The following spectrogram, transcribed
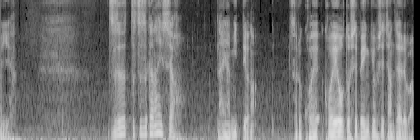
あいいや。ずーっと続かないっすよ。悩みっていうのは。それを超え、超えようとして勉強してちゃんとやれば。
